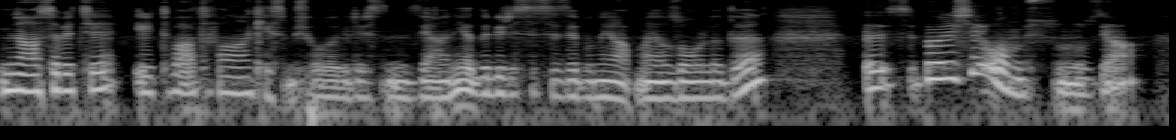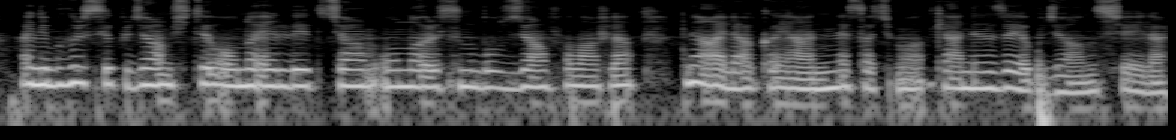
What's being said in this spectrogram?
münasebeti, irtibatı falan kesmiş olabilirsiniz yani ya da birisi size bunu yapmaya zorladı. E, böyle şey olmuşsunuz ya. Hani bir hırs yapacağım işte onu elde edeceğim, onunla arasını bozacağım falan filan. Ne alaka yani ne saçma kendinize yapacağınız şeyler.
